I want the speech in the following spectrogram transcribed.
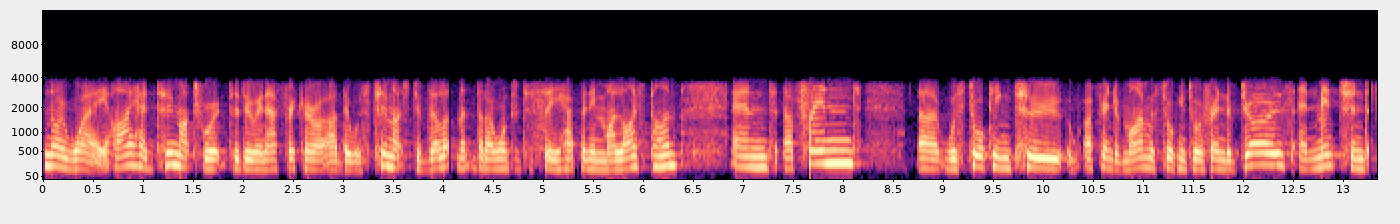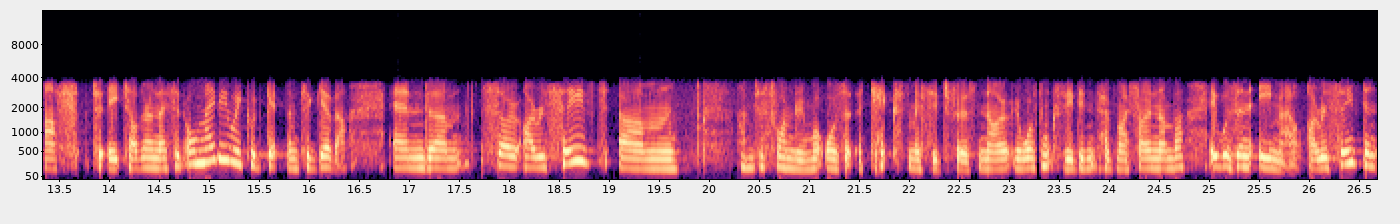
no way. I had too much work to do in Africa. Uh, there was too much development that I wanted to see happen in my lifetime. And a friend uh, was talking to a friend of mine was talking to a friend of Joe's and mentioned us to each other, and they said, "Oh, maybe we could get them together." And um, so I received. Um, I'm just wondering, what was it? A text message first? No, it wasn't because he didn't have my phone number. It was an email. I received an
